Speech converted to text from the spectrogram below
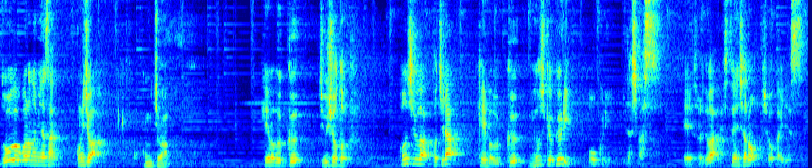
動画をご覧の皆さん、こんにちは。こんにちは。競馬ブック重賞トーク。今週はこちら、競馬ブック日本支局よりお送りいたします。えーそれでは出演者の紹介です。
